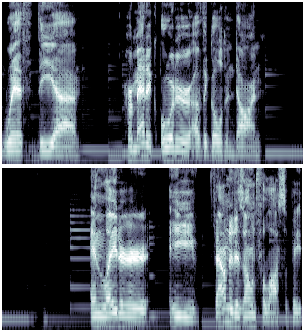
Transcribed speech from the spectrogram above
with the uh, Hermetic Order of the Golden Dawn. And later, he founded his own philosophy,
